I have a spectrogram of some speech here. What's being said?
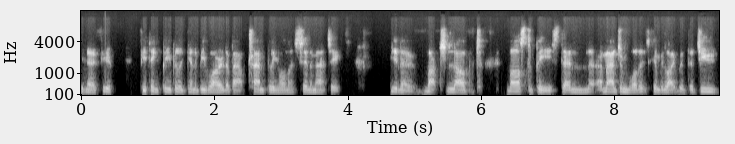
you know, if you if you think people are going to be worried about trampling on a cinematic, you know, much loved masterpiece, then imagine what it's going to be like with the Dune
